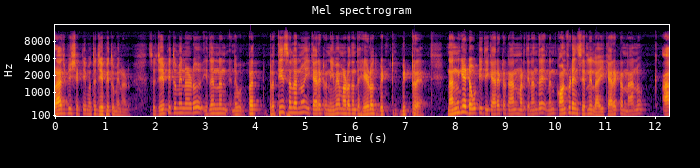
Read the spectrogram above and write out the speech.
ರಾಜ್ ಬಿ ಶೆಟ್ಟಿ ಮತ್ತು J P Thuminad. So J P Thuminad ಇದನ್ನು ಪ್ರತಿ ಸಲನೂ ಈ ಕ್ಯಾರೆಕ್ಟರ್ ನೀವೇ ಮಾಡೋದಂತ ಹೇಳೋದು ಬಿಟ್ಟು ಬಿಟ್ಟರೆ ನನಗೆ ಡೌಟ್ ಇತ್ತು ಈ ಕ್ಯಾರೆಕ್ಟರ್ ನಾನು ಮಾಡ್ತೀನಿ. ಅಂದರೆ ನನ್ನ ಕಾನ್ಫಿಡೆನ್ಸ್ ಇರಲಿಲ್ಲ ಈ ಕ್ಯಾರೆಕ್ಟರ್ ನಾನು ಆ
